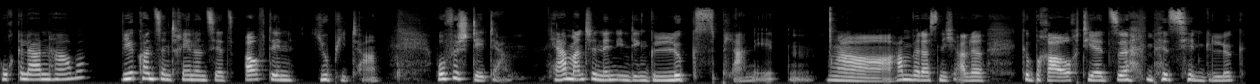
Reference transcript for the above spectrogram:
hochgeladen habe. Wir konzentrieren uns jetzt auf den Jupiter. Wofür steht der? Ja, manche nennen ihn den Glücksplaneten. Ah, haben wir das nicht alle gebraucht jetzt? Ein bisschen Glück.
